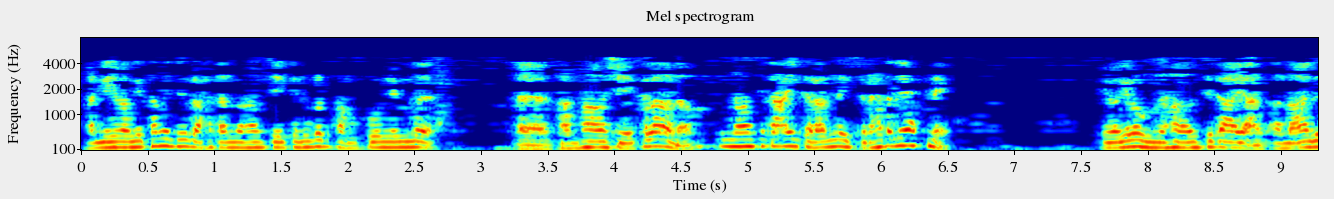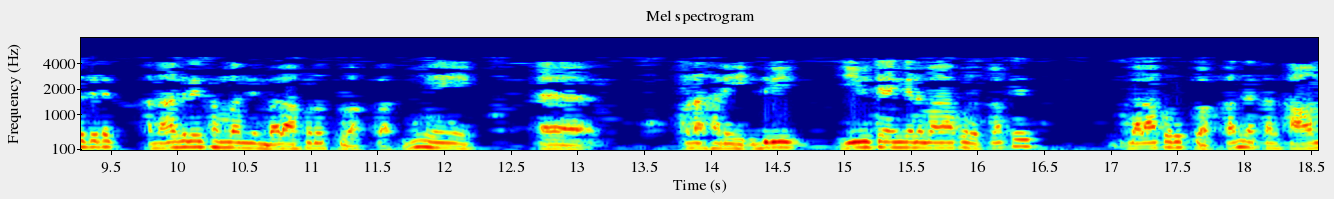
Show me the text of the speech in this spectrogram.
අන්න ඒ වගේ තමයි ඉතින් රහතන් වහන්සේ කෙනෙකුට සම්පූර්ණයෙන්ම සංහාව ශේකලා නම් උන්වහන්සේට ආයි කරන්න ඉස්සරහට දෙයක් නැහැ. ඒ වගේම උන්වහන්සේට ආය අනාගතයට අනාගතය සම්බන්ධයෙන් බලාපොරොත්තුවක්වත් මේ මොන හරි ඉදිරි ජීවිතයන් ගැන බලාපොරොත්තුවක් බලාපොරොත්තුවක්වත් නැත්නම් කාම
